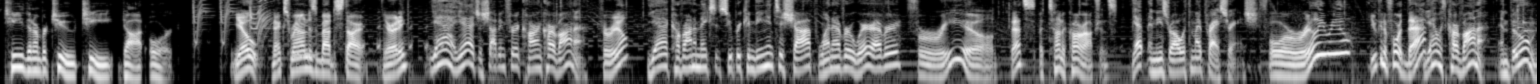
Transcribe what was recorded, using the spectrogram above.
T, the number two, T.org. Yo, next round is about to start. You ready? Yeah, yeah, just shopping for a car in Carvana. For real? Yeah, Carvana makes it super convenient to shop whenever, wherever. For real? That's a ton of car options. Yep, and these are all within my price range. For really real? You can afford that? Yeah, with Carvana. And boom,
